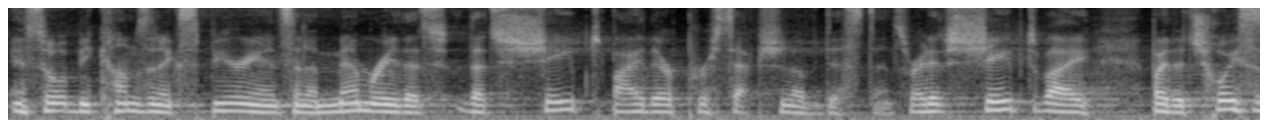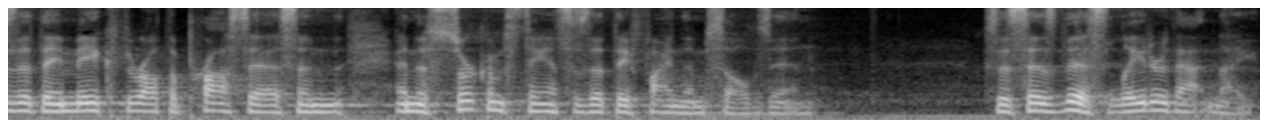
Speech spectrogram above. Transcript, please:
And so it becomes an experience and a memory that's, that's shaped by their perception of distance, right? It's shaped by, by the choices that they make throughout the process and, and the circumstances that they find themselves in. So it says this later that night.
